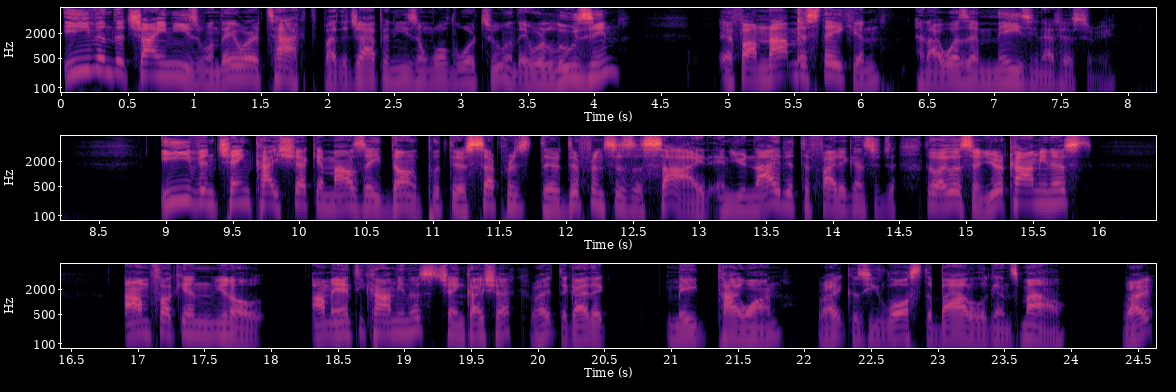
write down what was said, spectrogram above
Even the Chinese, when they were attacked by the Japanese in World War II and they were losing, if I'm not mistaken, and I was amazing at history, even Chiang Kai-shek and Mao Zedong put their separate their differences aside and united to fight against. The, they're like, listen, you're communist. I'm fucking, you know, I'm anti-communist. Chiang Kai-shek, right? The guy that made Taiwan, right? Because he lost the battle against Mao, right?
